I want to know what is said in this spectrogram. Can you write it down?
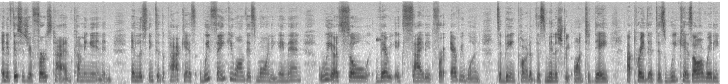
And if this is your first time coming in and, and listening to the podcast, we thank you on this morning. Amen. We are so very excited for everyone to being part of this ministry on today. I pray that this week has already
